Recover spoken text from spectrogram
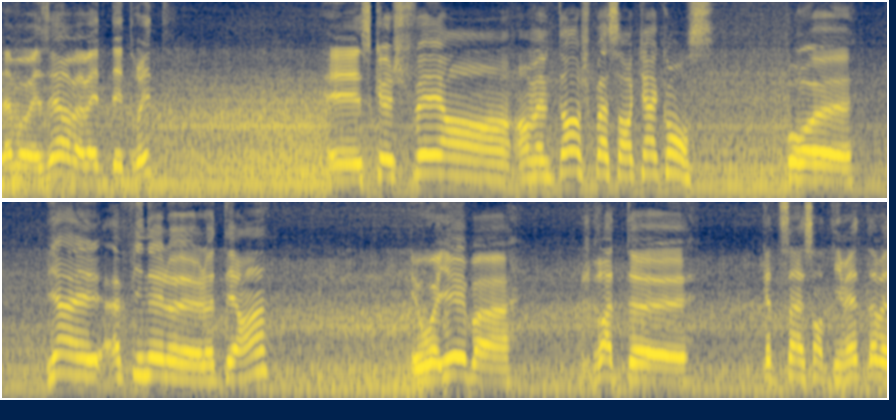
la mauvaise herbe va être détruite. Et ce que je fais en, même temps, je passe en quinconce pour euh, bien affiner le, terrain. Et vous voyez, bah, je gratte 4-5 euh, cm. Ah bah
